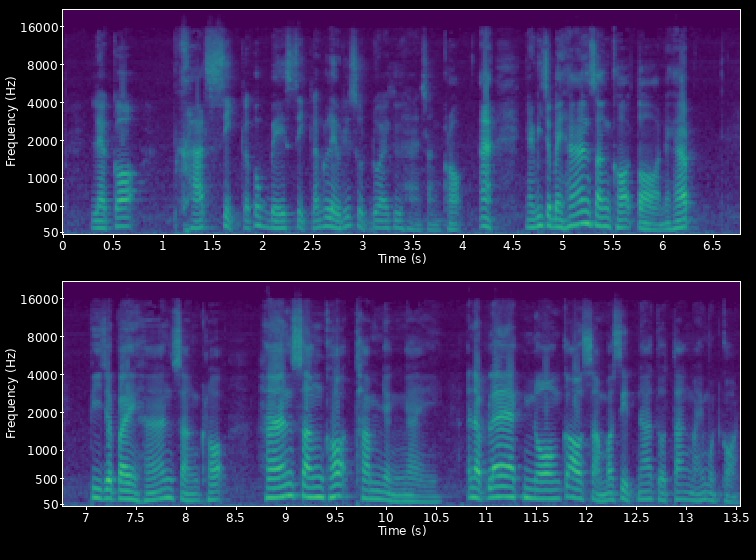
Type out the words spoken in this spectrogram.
ำแล้วก็คลาสสิกแล้วก็เบสิกแล้วก็เร็วที่สุดด้วยคือหารสังเคราะห์อะงั้นพี่จะไปหารสังเคราะห์ต่อนะครับ พี่จะไปหารสังเคราะห์ หารสังเคราะห์ทำอย่างไง อันดับแรกน้องก็เอาสัมประสิทธิ์หน้าตัวตั้งมาให้หมดก่อน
